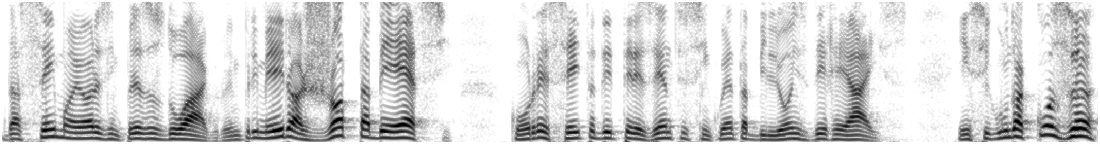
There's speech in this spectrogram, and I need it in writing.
das 100 maiores empresas do agro. Em primeiro, a JBS, com receita de 350 bilhões de reais. Em segundo, a Cosan,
